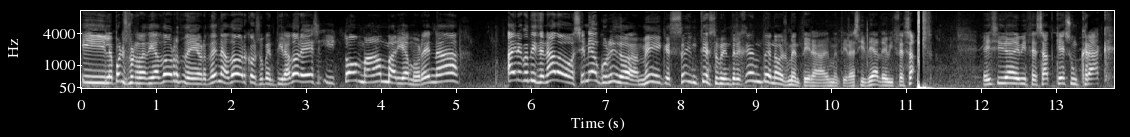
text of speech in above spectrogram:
y le pones un radiador de ordenador con sus ventiladores y toma, María Morena, aire acondicionado. Se me ha ocurrido a mí que soy un tío súper inteligente. No, es mentira, es mentira, es idea de Vicesat. Es idea de Vicesat, que es un crack.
